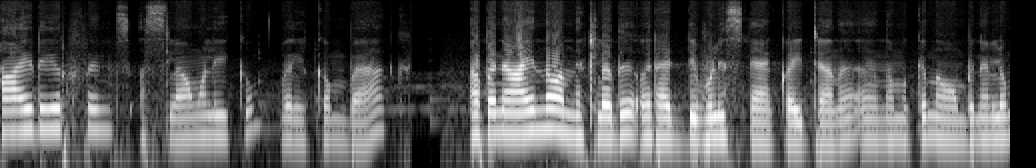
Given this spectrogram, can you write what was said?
ഹായ് ഡിയർ ഫ്രണ്ട്സ് അസ്സാം വലൈക്കും വെൽക്കം ബാക്ക് അപ്പം ഞാൻ ഇന്ന് വന്നിട്ടുള്ളത് ഒരു അടിപൊളി സ്നാക്ക് ആയിട്ടാണ്. നമുക്ക് നോമ്പിനെല്ലാം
